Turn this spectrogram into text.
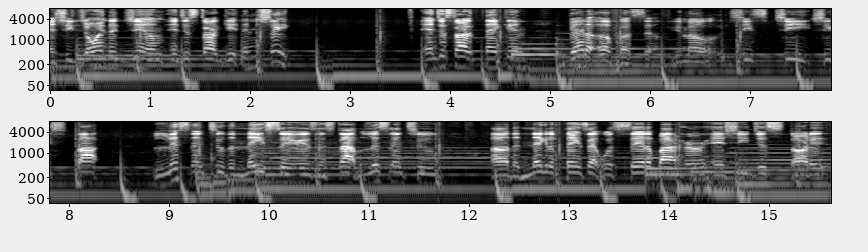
and she joined the gym and just started getting in shape, and just started thinking better of herself. You know, she's she she stopped listening to the naysayers and stop listening to uh, the negative things that was said about her, and she just started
